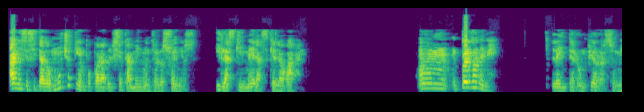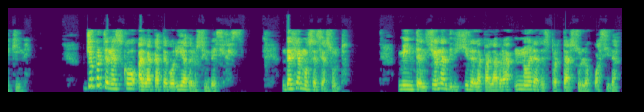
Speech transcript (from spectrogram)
ha necesitado mucho tiempo para abrirse camino entre los sueños y las quimeras que la ahogaban. Um, perdóneme, le interrumpió Razumikine. Yo pertenezco a la categoría de los imbéciles. Dejemos ese asunto. Mi intención al dirigirle la palabra no era despertar su locuacidad.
